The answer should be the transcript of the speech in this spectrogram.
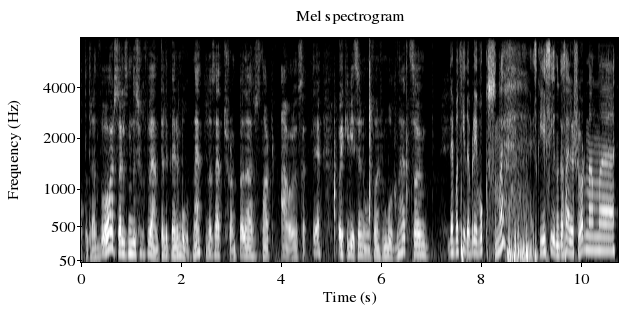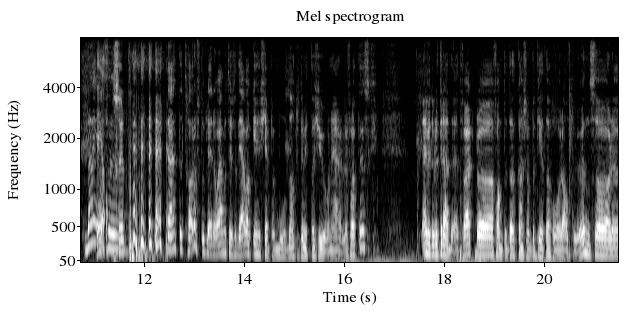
38 år, så liksom du skulle forvente litt mer modenhet. Men så er Trump er snart er 70 og ikke viser noen form for modenhet. Så Det er på tide å bli voksne. Jeg skal ikke si noe særlig sjøl, men eh, Nei, det er altså- absolutt det, det tar ofte flere år. Jeg må tilstå at jeg var ikke kjempemoden akkurat i midten av 20-årene, jeg heller, faktisk. Jeg begynte å bli 30 etter hvert og fant ut at kanskje på tide å ta hår og alpeluen. Så var det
